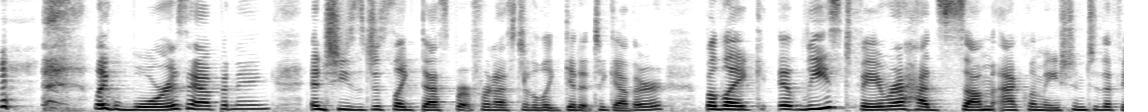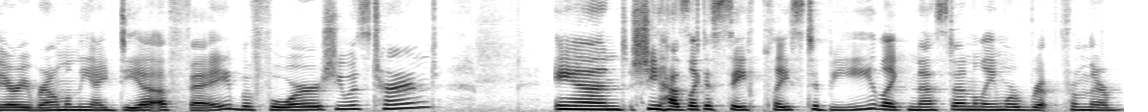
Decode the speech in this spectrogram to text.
like war is happening and she's just like desperate for Nesta to like get it together. But like at least Feyre had some acclamation to the fairy realm and the idea of Fae before she was turned. And she has like a safe place to be. Like Nesta and Elain were ripped from their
